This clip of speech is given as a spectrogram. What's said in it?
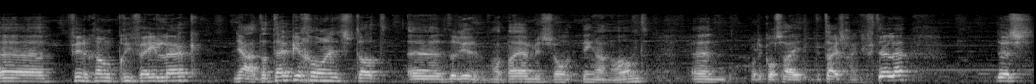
Uh, vind ik gewoon privé leuk. Ja, dat heb je gewoon is dat eh, er is, bij hem is wel dingen aan de hand. En wat ik al zei, details ga ik vertellen. Dus,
